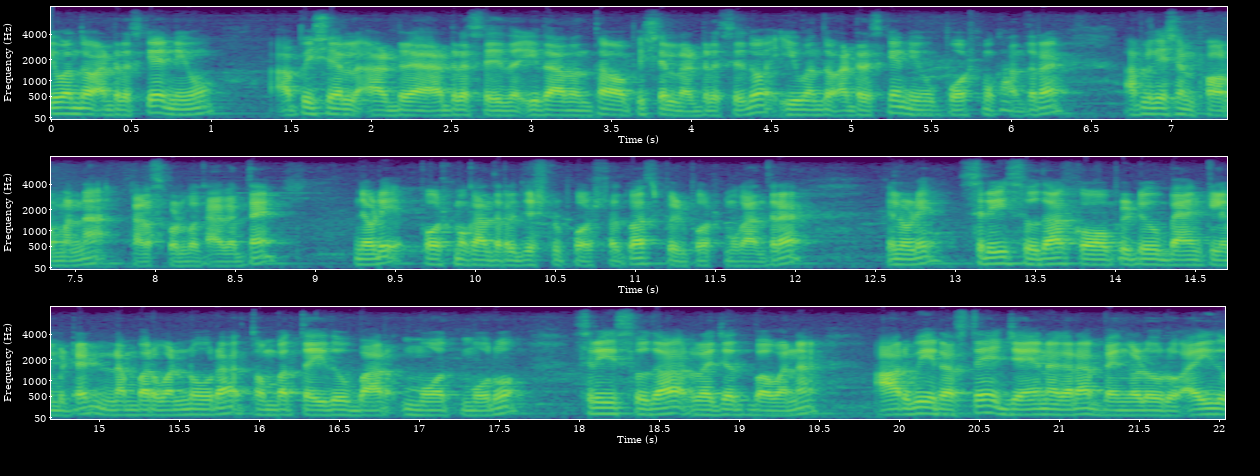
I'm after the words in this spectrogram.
ಈ ಒಂದು ಅಡ್ರೆಸ್ಗೆ ನೀವು ಅಫಿಷಿಯಲ್ ಅಡ್ರೆ ಅಡ್ರೆಸ್ ಇದು ಇದಾದಂಥ ಅಫಿಷಿಯಲ್ ಅಡ್ರೆಸ್ ಇದು. ಈ ಒಂದು ಅಡ್ರೆಸ್ಗೆ ನೀವು ಪೋಸ್ಟ್ ಮುಖಾಂತರ ಅಪ್ಲಿಕೇಶನ್ ಫಾರ್ಮನ್ನು ಕಳಿಸ್ಕೊಡ್ಬೇಕಾಗತ್ತೆ. ನೋಡಿ ಪೋಸ್ಟ್ ಮುಖಾಂತರ ರಿಜಿಸ್ಟರ್ಡ್ ಪೋಸ್ಟ್ ಅಥವಾ ಸ್ಪೀಡ್ ಪೋಸ್ಟ್ ಮುಖಾಂತರ. ಇಲ್ಲಿ ನೋಡಿ, Shri Sudha cooperative bank limited number ಒನ್ನೂರ ತೊಂಬತ್ತೈದು ಬಾರ್ ಮೂವತ್ತ್ಮೂರು ಶ್ರೀ ಸುಧಾ ರಜತ್ ಭವನ, ಆರ್ ವಿ ರಸ್ತೆ, ಜಯನಗರ, ಬೆಂಗಳೂರು. ಐದು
